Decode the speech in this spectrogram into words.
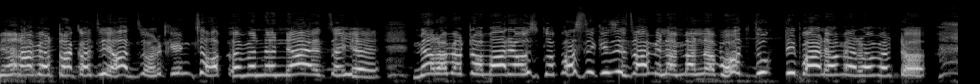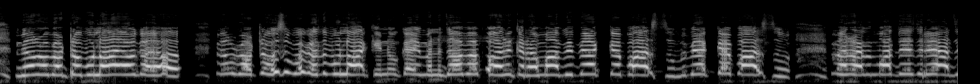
मेरा बेटा को जी हाथ जोड़ के इंसाफ मैंने न्याय चाहिए। मेरा बेटा मारे उसको फांसी की सजा मिला। मैंने बहुत दुखती पड़ा मेरा बेटा। मेरा बेटा बुलाया गया। मेरा बेटा उस वक्त बुला के नु कही मन जा मैं फ़ोन करा माँ विवेक के पास हूँ विवेक के पास हूँ। मेरा मोदी जी आज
